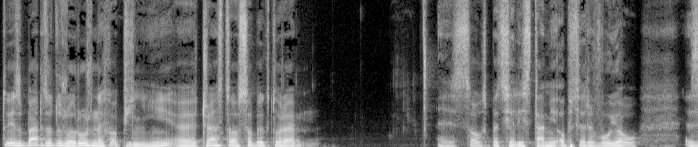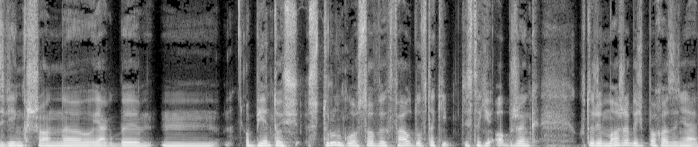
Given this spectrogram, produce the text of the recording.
tu jest bardzo dużo różnych opinii. Y, często osoby, które są specjalistami, obserwują zwiększoną jakby mm, objętość strun głosowych, fałdów. Taki, to jest taki obrzęk, który może być pochodzenia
